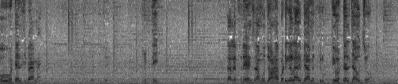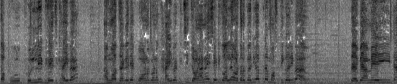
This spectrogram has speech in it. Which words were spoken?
କେଉଁ ହୋଟେଲ ଯିବା ଆମେ ତୃପ୍ତି ତାହେଲେ ଫ୍ରେଣ୍ଡସ୍ ଆମକୁ ଜଣା ପଡ଼ିଗଲା ଏବେ ଆମେ ତୃପ୍ତି ହୋଟେଲ ଯାଉଛୁ ତ ଫୁଲି ଭେଜ୍ ଖାଇବା ଆଉ ମଜା କରିବା କ'ଣ କ'ଣ ଖାଇବା କିଛି ଜଣା ନାହିଁ ସେଇଠି ଗଲେ ଅର୍ଡର କରିବା ପୁରା ମସ୍ତି କରିବା ଆଉ ତ ଏବେ ଆମେ ଏଇଟା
